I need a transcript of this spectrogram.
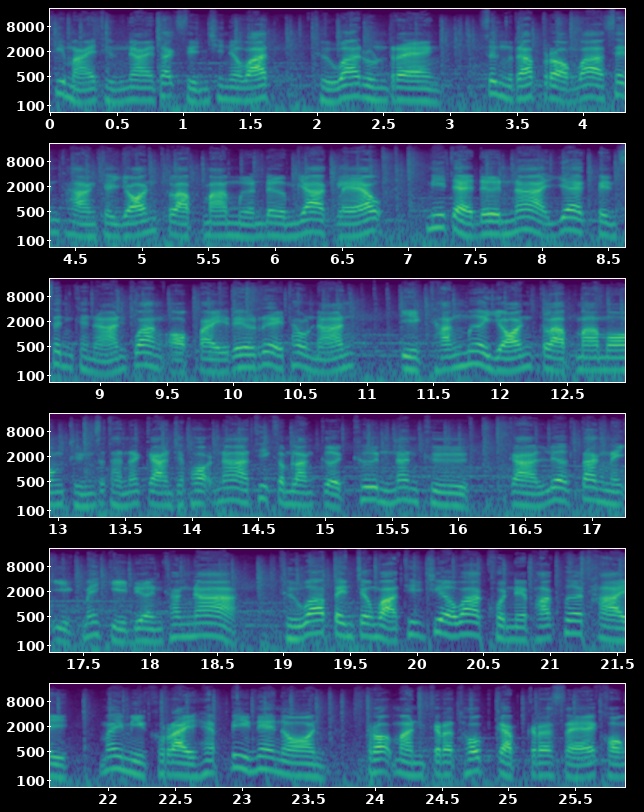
ที่หมายถึงนายทักษิณชินวัตรถือว่ารุนแรง ซึ่งรับรองว่าเส้นทางจะย้อนกลับมาเหมือนเดิมยากแล้ว มีแต่เดินหน้าแยกเป็นเส้นขนานกว้างออกไปเรื่อย ๆ เท่านั้น อีกทั้งเมื่อย้อนกลับมามองถึงสถานการณ์เฉพาะหน้าที่กำลังเกิดขึ้นนั่นคือ การเลือกตั้งในอีกไม่กี่เดือนข้างหน้า ถือว่าเป็นจังหวะที่เชื่อว่าคนในพักเพื่อไทย ไม่มีใครแฮปปี้แน่นอน เพราะมันกระทบกับกระแสของ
